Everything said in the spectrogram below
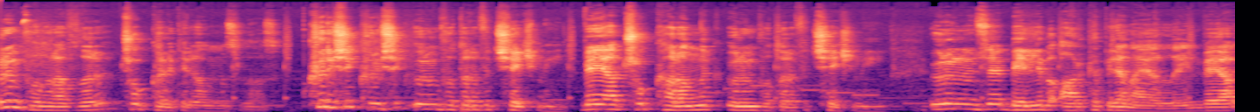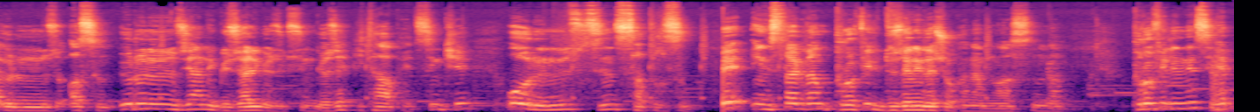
Ürün fotoğrafları çok kaliteli olması lazım. Kırışık kırışık ürün fotoğrafı çekmeyin. Veya çok karanlık ürün fotoğrafı çekmeyin. Ürününüze belli bir arka plan ayarlayın veya ürününüzü asın. Ürününüz yani güzel gözüksün, göze hitap etsin ki o ürününüz sizin satılsın. Ve Instagram profil düzeni de çok önemli aslında. Profiliniz hep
